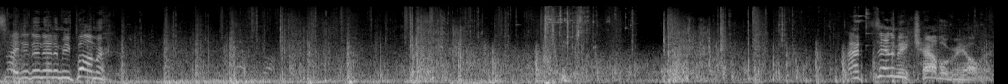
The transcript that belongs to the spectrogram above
Sighted an enemy bomber! That's enemy cavalry, all right.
